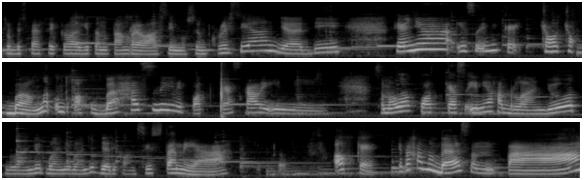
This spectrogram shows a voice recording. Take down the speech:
lebih spesifik lagi tentang relasi Muslim Kristen jadi kayaknya isu ini kayak cocok banget untuk aku bahas nih di podcast kali ini. Semoga podcast ini akan berlanjut berlanjut berlanjut berlanjut jadi konsisten ya. Gitu. oke kita akan membahas tentang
